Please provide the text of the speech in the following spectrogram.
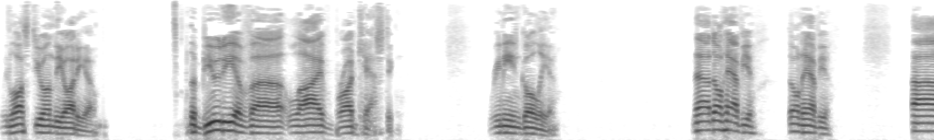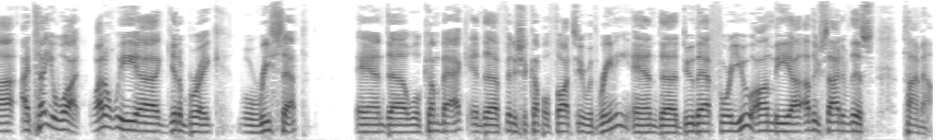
We lost you on the audio. The beauty of, uh, live broadcasting. Rini Ingoglia. No, don't have you. Don't have you. Uh, I tell you what, why don't we, uh, get a break? We'll reset and uh, we'll come back and uh, finish a couple thoughts here with Rini and uh, do that for you on the uh, other side of this timeout.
